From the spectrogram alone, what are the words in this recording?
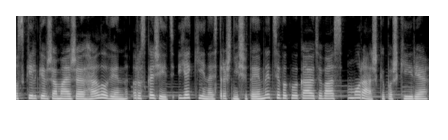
Оскільки вже майже Геловін, розкажіть, які найстрашніші таємниці викликають у вас мурашки по шкірі?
